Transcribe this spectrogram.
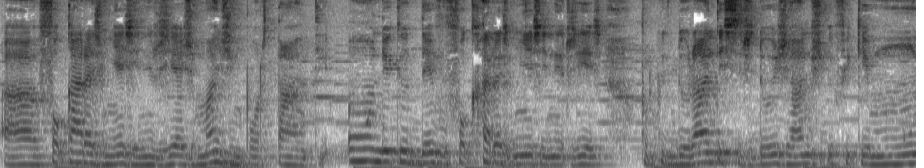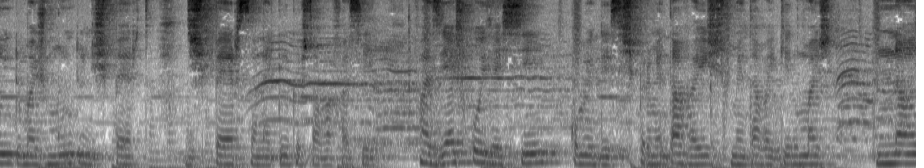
uh, focar as minhas energias mais importante, onde é que eu devo focar as minhas energias, porque durante esses dois anos eu fiquei muito, mas muito desperta, dispersa naquilo que eu estava a fazer. Fazia as coisas sim, como eu disse, experimentava isso, experimentava aquilo, mas não,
